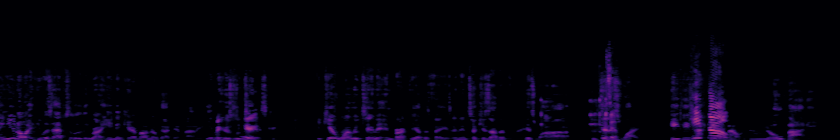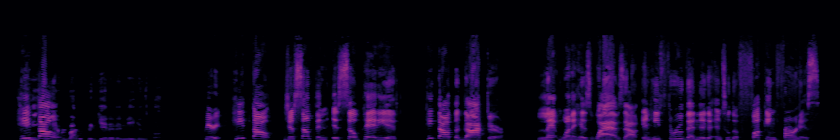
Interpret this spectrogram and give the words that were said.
And you know what? You was absolutely right. He didn't care about no goddamn body. Even his lieutenants could he killed one lieutenant and burnt the other's face, and then took his other his uh, lieutenant's Listen, wife. He did he not thought, care about nobody. He Any, thought everybody could get it in Negan's book. Period. He thought just something is so petty is he thought the doctor let one of his wives out and he threw that nigga into the fucking furnace,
